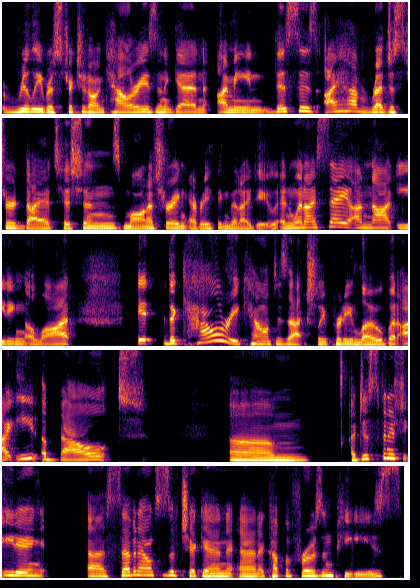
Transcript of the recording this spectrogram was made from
really restricted on calories. And again i mean this is i have registered dietitians monitoring everything that i do. And when i say i'm not eating a lot it the calorie count is actually pretty low but i eat about um i just finished eating uh, seven ounces of chicken and a cup of frozen peas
